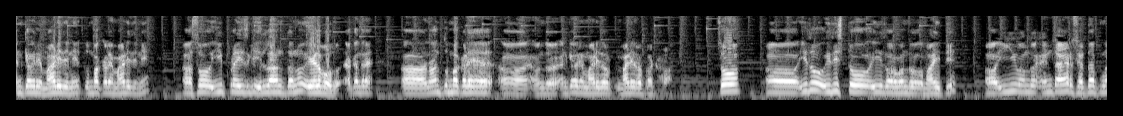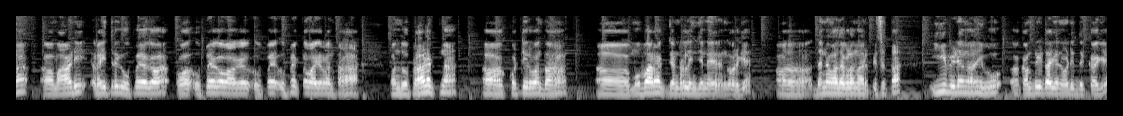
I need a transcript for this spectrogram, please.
ಎನ್ಕ್ವೈರಿ ಮಾಡಿದ್ದೀನಿ, ತುಂಬ ಕಡೆ ಮಾಡಿದ್ದೀನಿ. ಸೊ ಈ ಪ್ರೈಸ್ಗೆ ಇಲ್ಲ ಅಂತಲೂ ಹೇಳ್ಬೋದು. ಯಾಕಂದರೆ ನಾನು ತುಂಬ ಕಡೆ ಒಂದು ಎನ್ಕ್ವೈರಿ ಮಾಡಿರೋ ಮಾಡಿರೋ ಪ್ರಕಾರ. ಸೊ ಇದು, ಇದಿಷ್ಟು ಇದರ ಒಂದು ಮಾಹಿತಿ. ಈ ಒಂದು ಎಂಟೈರ್ ಸೆಟಪ್ನ ಮಾಡಿ ರೈತರಿಗೆ ಉಪಯೋಗ ಉಪಯೋಗವಾಗಿ ಉಪಯ ಉಪಯುಕ್ತವಾಗಿರುವಂತಹ ಒಂದು ಪ್ರಾಡಕ್ಟ್ನ ಕೊಟ್ಟಿರುವಂತಹ ಮುಬಾರಕ್ ಜನರಲ್ ಇಂಜಿನಿಯರಿಂಗ್ ಅವರಿಗೆ ಧನ್ಯವಾದಗಳನ್ನು ಅರ್ಪಿಸುತ್ತಾ, ಈ ವಿಡಿಯೋನ ನೀವು ಕಂಪ್ಲೀಟಾಗಿ ನೋಡಿದ್ದಕ್ಕಾಗಿ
